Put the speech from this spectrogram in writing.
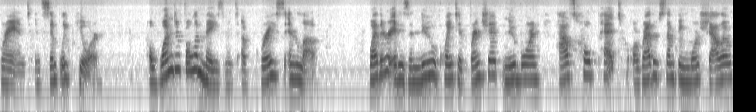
grand and simply pure. A wonderful amazement of grace and love. Whether it is a new acquainted friendship, newborn household pet, or rather something more shallow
